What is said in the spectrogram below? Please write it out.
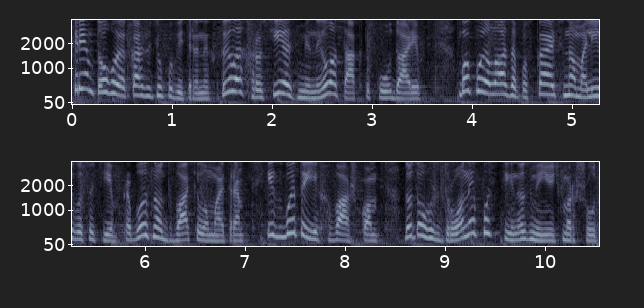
Крім того, як кажуть у повітряних силах, Росія змінила тактику ударів. БПЛА запускають на малій висоті приблизно 2 кілометри, і збити їх важко. До того ж, дрони постійно змінюють маршрут.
